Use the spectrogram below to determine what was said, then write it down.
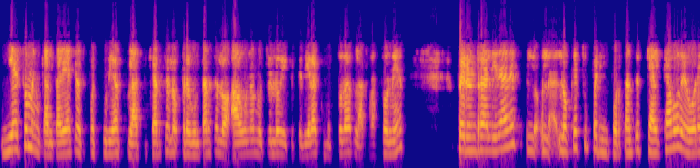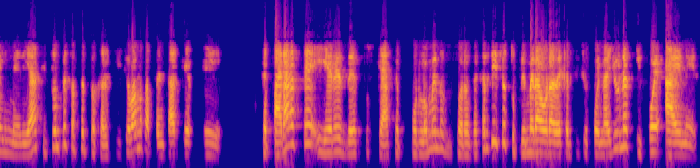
Y eso me encantaría que después pudieras platicárselo, preguntárselo a una nutrióloga y que te diera como todas las razones pero en realidad es lo, que es súper importante es que al cabo de hora y media, si tú empezaste tu ejercicio, vamos a pensar que eh, te paraste y eres de estos que hace por lo menos dos horas de ejercicio, tu primera hora de ejercicio fue en ayunas y fue ANS,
